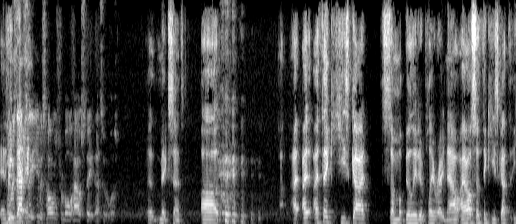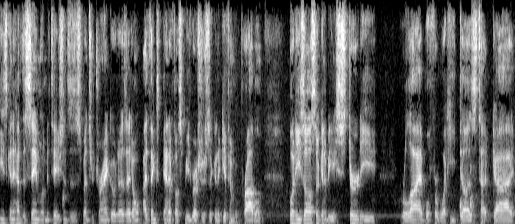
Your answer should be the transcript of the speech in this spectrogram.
and he, it was actually it was Holmes from Ohio State. That's who it was. It makes sense. Uh, I, I think he's got some ability to play right now. I also think he's got the, he's going to have the same limitations as Spencer Drango does. I don't. I think NFL speed rushers are going to give him a problem, but he's also going to be a sturdy, reliable for what he does type guy.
